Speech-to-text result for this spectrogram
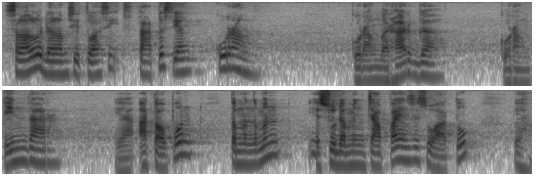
selalu dalam situasi status yang kurang kurang berharga kurang pintar ya ataupun teman-teman ya sudah mencapai sesuatu ya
